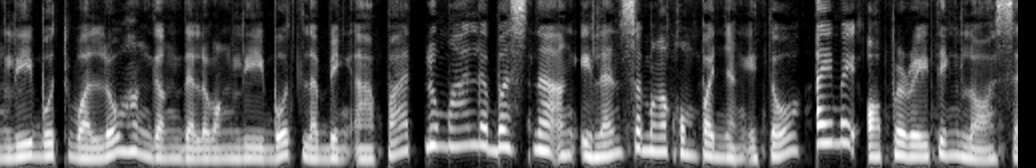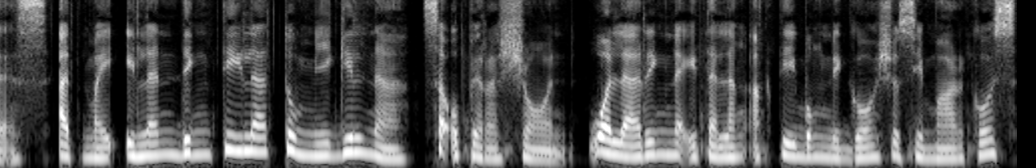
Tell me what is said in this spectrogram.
2008 hanggang 2014, lumalabas na ang ilan sa mga kumpanyang ito ay may operating losses at may ilan ding tila tumigil na sa operasyon. Wala ring naitalang aktibong negosyo si Marcos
